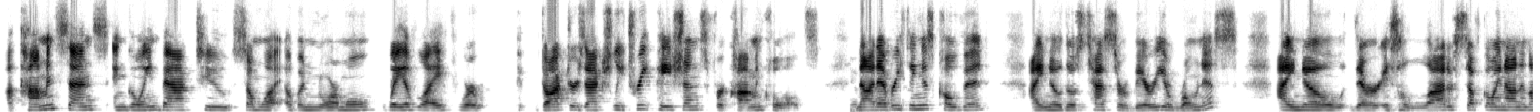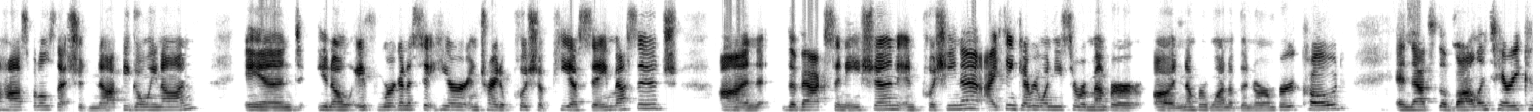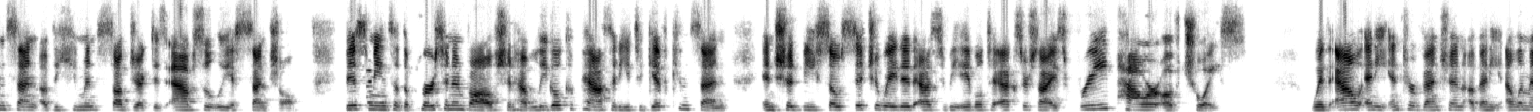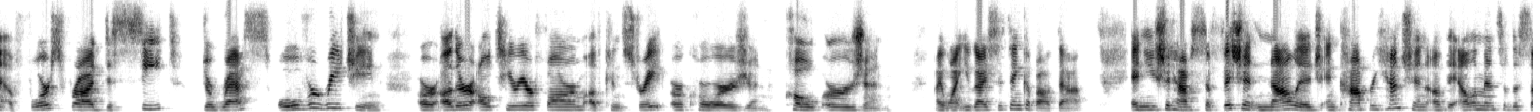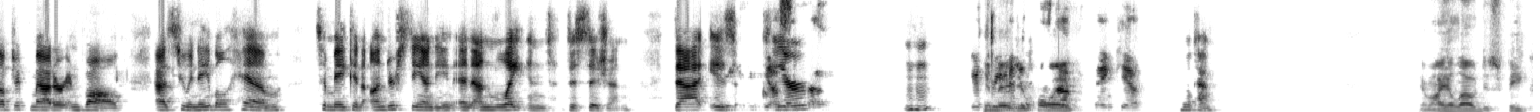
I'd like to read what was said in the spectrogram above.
uh, common sense and going back to somewhat of a normal way of life where doctors actually treat patients for common colds. Not everything is COVID. I know those tests are very erroneous. I know there is a lot of stuff going on in the hospitals that should not be going on. And, you know, if we're going to sit here and try to push a PSA message on the vaccination and pushing it, I think everyone needs to remember uh, number one of the Nuremberg Code, and that's the voluntary consent of the human subject is absolutely essential. This means that the person involved should have legal capacity to give consent and should be so situated as to be able to exercise free power of choice without any intervention of any element of force, fraud, deceit, duress, overreaching, or other ulterior form of constraint or coercion. Coercion. I want you guys to think about that. And you should have sufficient knowledge and comprehension of the elements of the subject matter involved as to enable him to make an understanding and enlightened decision. That is Thank you, clear. Jessica. Mhm. Your You three made your minutes is up. point. Thank you. Okay. Am I allowed to speak?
